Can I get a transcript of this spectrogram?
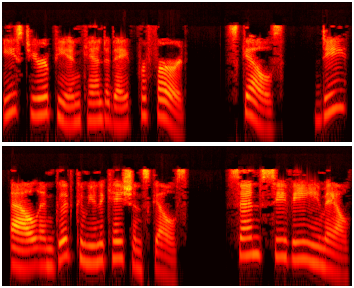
East European candidate preferred. Skills. D, L and good communication skills. Send CV email.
